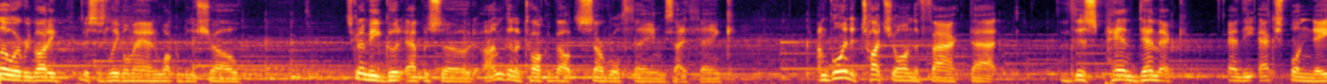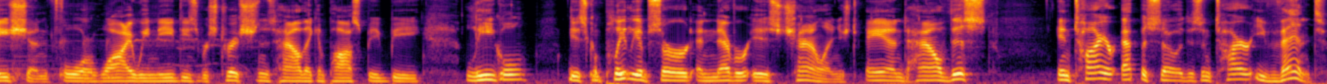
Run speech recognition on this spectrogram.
Hello, everybody. This is Legal Man. Welcome to the show. It's going to be a good episode. I'm going to talk about several things, I think. I'm going to touch on the fact that this pandemic and the explanation for why we need these restrictions, how they can possibly be legal, is completely absurd and never is challenged, and how this entire episode, this entire event,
